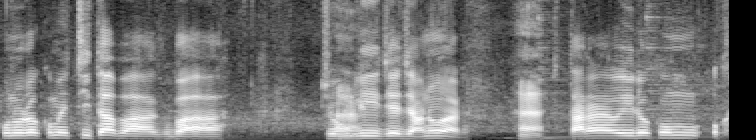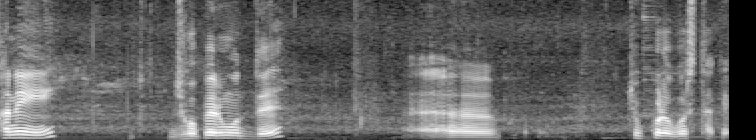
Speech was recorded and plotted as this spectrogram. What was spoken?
কোনো রকমের চিতাবাঘ বা জঙ্গলি যে জানোয়ার হ্যাঁ। তারা ওই রকম ওখানেই ঝোপের মধ্যে চুপ করে বসে থাকে।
